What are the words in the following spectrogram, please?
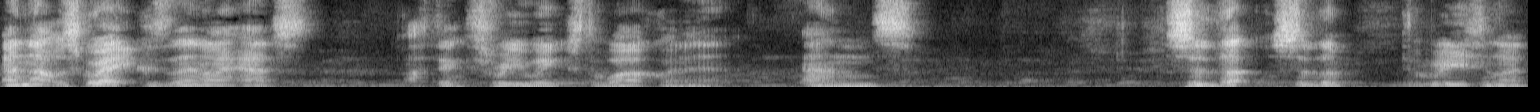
and that was great because then I had, I think, three weeks to work on it. And so that, so the, the reason I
